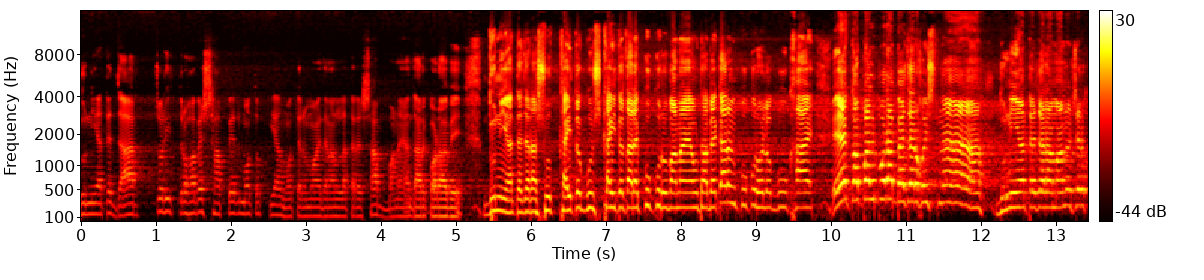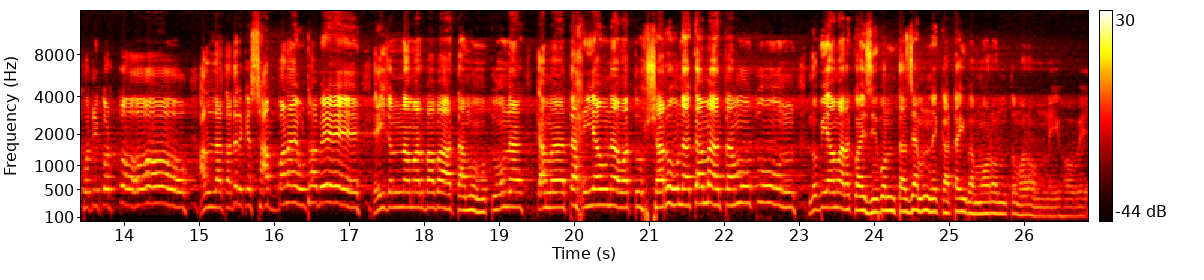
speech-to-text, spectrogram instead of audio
দুনিয়াতে যার চরিত্র হবে সাপের মতো কিয়ামতের ময়দান। আল্লাহ তারা সাপ বানায় দাঁড় করাবে। দুনিয়াতে যারা সুদ খাইতো, ঘুষ খাইতো, তারা কুকুর বানায় উঠাবে। কারণ কুকুর হলো গু খায়। এ কপাল পোড়া বেজার হইস না। দুনিয়াতে যারা মানুষের ক্ষতি করত, আল্লাহ তাদেরকে সাপ বানায় উঠাবে। এই জন্য আমার বাবা, তামুতুনা কামা তাহিয়াউনা ওয়া তুহশারুনা কামা তামুতুন। নবী আমার কয়, জীবনটা যেমনে কাটাইবা, মরণ তোমার অমনেই হবে।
